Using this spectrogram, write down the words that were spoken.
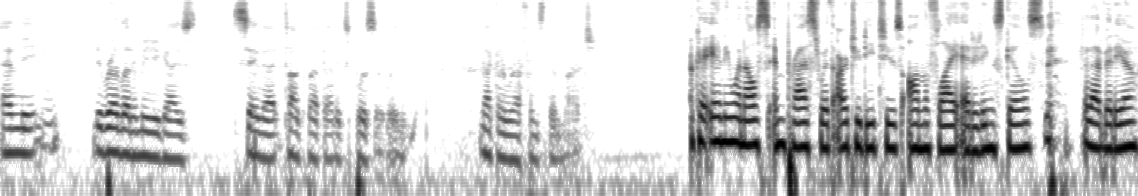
And the the Red Letter Media guys say that talk about that explicitly. Not going to reference them much. okay, anyone else impressed with R two D 2s on the fly editing skills for that video?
